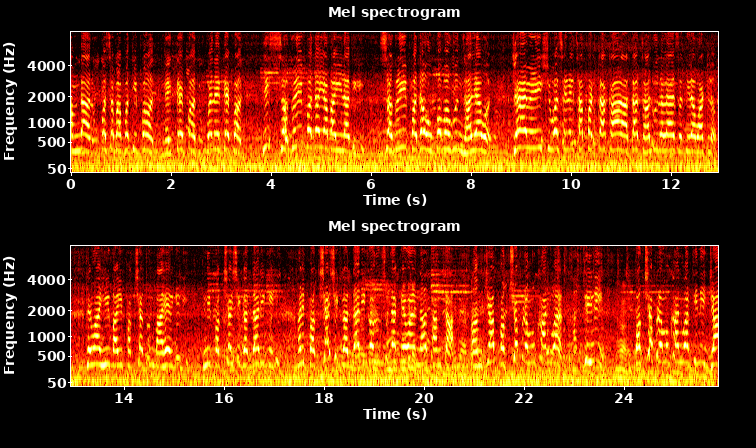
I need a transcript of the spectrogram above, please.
आमदार उपसभापती पद नेतेपद उपनेतेपद ही सगळी पदं या बाईला दिली. सगळी पदं उपभोगून झाल्यावर ज्यावेळी शिवसेनेचा पडता काळ आता चालू झाला असं तिला वाटलं तेव्हा ही बाई पक्षातून बाहेर गेली. तिने पक्षाशी गद्दारी केली. आणि पक्षाशी गद्दारी करून सुद्धा केवळ न थांबता आमच्या पक्षप्रमुखांवर तिने पक्षप्रमुखांवर तिने ज्या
